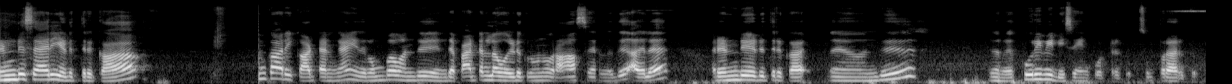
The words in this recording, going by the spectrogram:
ரெண்டு saree எடுத்திருக்கா. கலம்காரி காட்டனுங்க இது ரொம்ப வந்து இந்த பேட்டர்னில் எடுக்கணும்னு ஒரு ஆசை இருந்தது. அதில் ரெண்டு எடுத்திருக்கா வந்து குருவி டிசைன் போட்டிருக்கு. சூப்பராக இருக்குது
